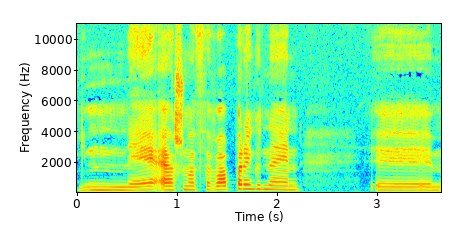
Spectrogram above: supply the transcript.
Nei, eða svona það var bara einhvern veginn um,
